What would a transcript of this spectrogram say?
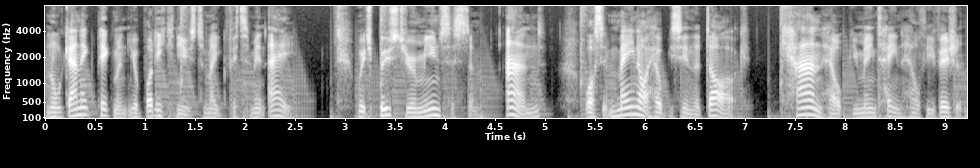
an organic pigment your body can use to make vitamin A, which boosts your immune system and, whilst it may not help you see in the dark, can help you maintain healthy vision.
